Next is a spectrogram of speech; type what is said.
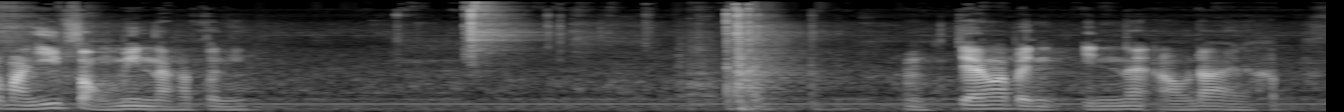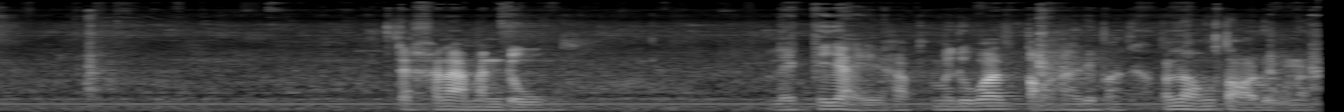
ประมาณยี่สิบสองมิลนะครับ ตัวนี้แจ้งว่าเป็นอินเอาได้นะครับ แต่ขนาดมันดู เล็กก็ใหญ่นะครับ ไม่รู้ว่าต่อได้หรือเปล่ามาลองต่อดูนะ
